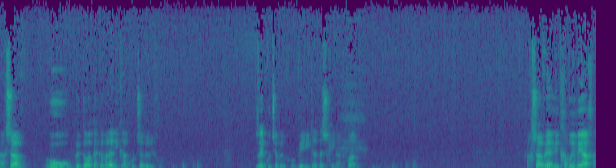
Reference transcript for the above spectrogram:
עכשיו, הוא בתורת הקבלה נקרא קודשא בריחו. זה קודשא בריך הוא, והיא נקראת השכינה, נכון? עכשיו, הם מתחברים ביחד.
